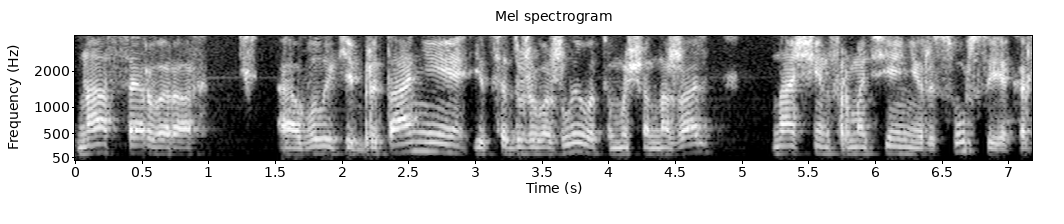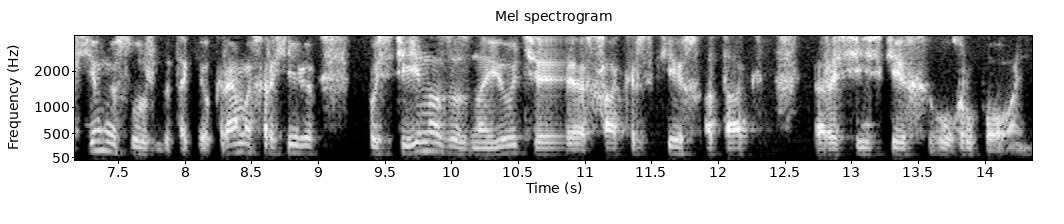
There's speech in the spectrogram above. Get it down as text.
на серверах Великій Британії, і це дуже важливо, тому що, на жаль, наші інформаційні ресурси, як архівної служби, так і окремих архівів, постійно зазнають е, хакерських атак російських угруповань.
